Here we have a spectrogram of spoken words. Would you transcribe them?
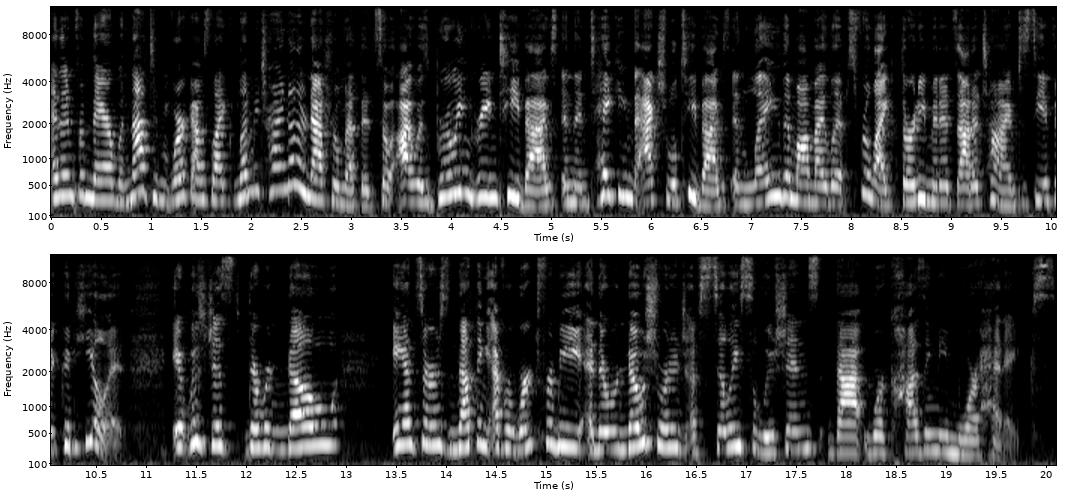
And then from there, when that didn't work, I was like, let me try another natural method. So I was brewing green tea bags and then taking the actual tea bags and laying them on my lips for like 30 minutes at a time to see if it could heal it. It was just, there were no answers. Nothing ever worked for me, and there were no shortage of silly solutions that were causing me more headaches.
